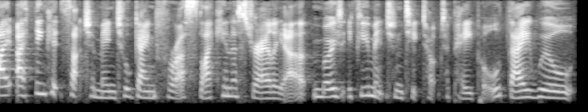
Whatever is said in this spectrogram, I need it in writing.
I, I, think it's such a mental game for us. Like in Australia, most if you mention TikTok to people, they will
